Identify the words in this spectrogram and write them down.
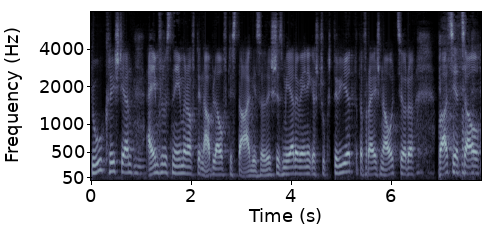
du, Christian, mhm. Einfluss nehmen auf den Ablauf des Tages? Also ist das mehr oder weniger strukturiert oder freie Schnauze oder was jetzt auch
